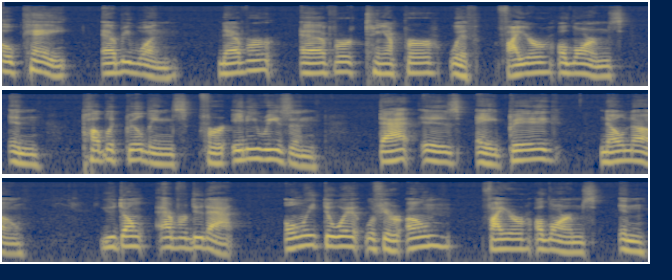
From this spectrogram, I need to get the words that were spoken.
Okay, everyone, never ever tamper with fire alarms in public buildings for any reason. That is a big no no. You don't ever do that. Only do it with your own fire alarms in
